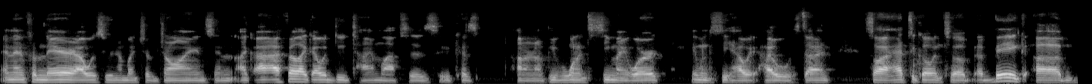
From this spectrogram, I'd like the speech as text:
and then from there, I was doing a bunch of drawings, and like I, I felt like I would do time lapses because I don't know, people wanted to see my work, they wanted to see how it how it was done. So I had to go into a, a big um,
